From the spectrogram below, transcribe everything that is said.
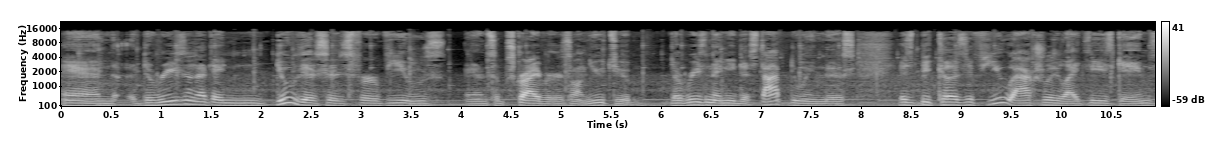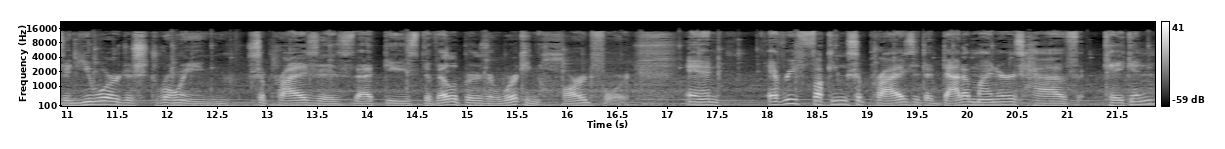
And the reason that they do this is for views and subscribers on YouTube. The reason they need to stop doing this is because if you actually like these games and you are destroying surprises that these developers are working hard for, and every fucking surprise that the data miners have taken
